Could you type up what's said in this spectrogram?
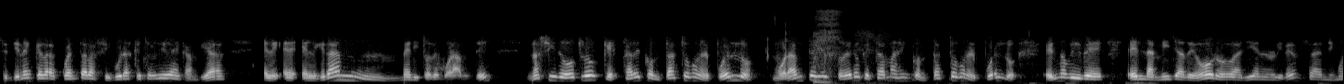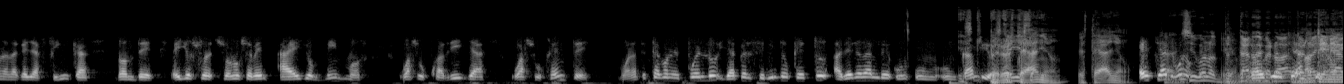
Se tienen que dar cuenta las figuras que tienen que cambiar. El, el, el gran mérito de Morante no ha sido otro que estar en contacto con el pueblo. Morante es el torero que está más en contacto con el pueblo. Él no vive en la milla de oro, allí en Olivenza, en ninguna de aquellas fincas donde ellos solo se ven a ellos mismos o a sus cuadrillas o a su gente. Morante está con el pueblo y ha percibido que esto había que darle un, un, un cambio. Pero este año, este año. Este año, bueno, Sí, bueno, Eh, tarde, pero, no pero ha tiene llegado.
